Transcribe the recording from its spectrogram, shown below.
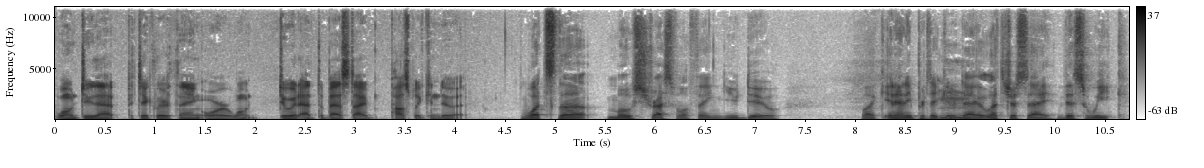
won't do that particular thing or won't do it at the best I possibly can do it. What's the most stressful thing you do, like in any particular mm. day? Let's just say this week,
